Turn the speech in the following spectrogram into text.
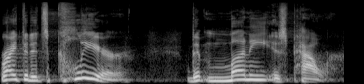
right? That it's clear that money is power.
